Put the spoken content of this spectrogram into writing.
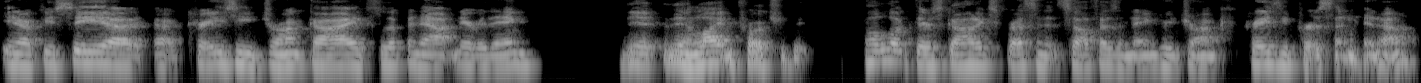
you know, if you see a, a crazy drunk guy flipping out and everything, the, the enlightened approach would be, oh, look, there's God expressing itself as an angry, drunk, crazy person, you know?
